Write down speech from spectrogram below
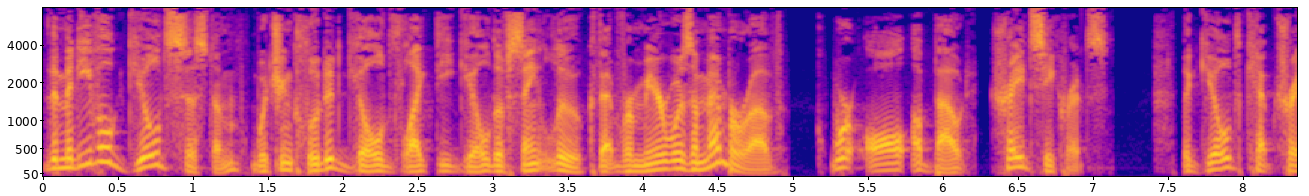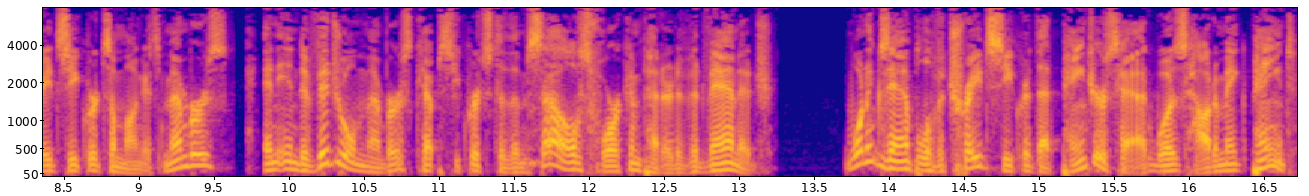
The medieval guild system, which included guilds like the Guild of St. Luke that Vermeer was a member of, were all about trade secrets. The guild kept trade secrets among its members, and individual members kept secrets to themselves for competitive advantage. One example of a trade secret that painters had was how to make paint.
